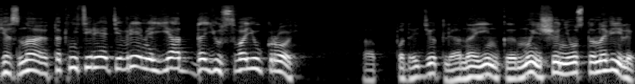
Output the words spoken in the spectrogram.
Я знаю, так не теряйте время, я отдаю свою кровь. А подойдет ли она, Инка, мы еще не установили.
